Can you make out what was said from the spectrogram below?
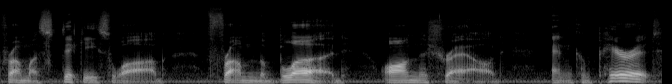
from a sticky swab from the blood on the shroud and compare it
